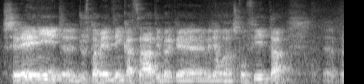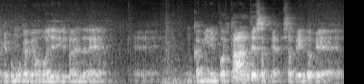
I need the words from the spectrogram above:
sereni, eh, giustamente incazzati perché veniamo da una sconfitta, eh, perché comunque abbiamo voglia di riprendere eh, un cammino importante, sapendo che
